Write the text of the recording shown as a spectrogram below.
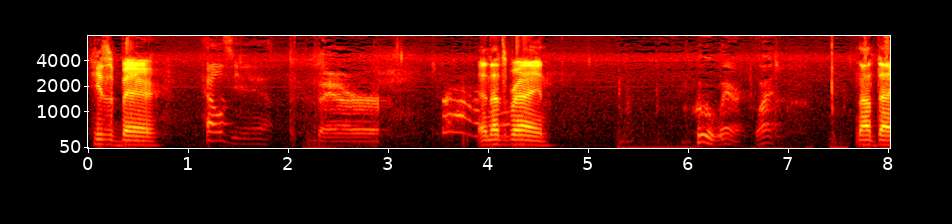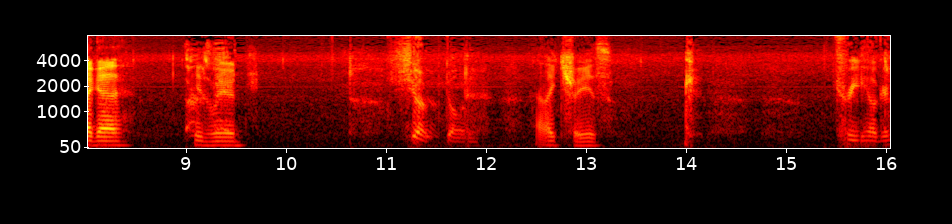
He's a bear. Hells yeah. Bear. And that's Brian. Who? Where? What? Not that guy. He's weird. Shut up, Donnie. I like trees. Tree hugger.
